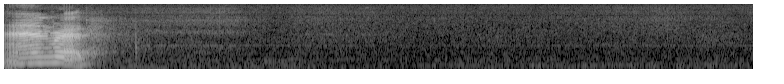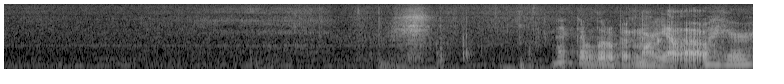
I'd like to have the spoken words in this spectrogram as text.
And red. A little bit more yellow here.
